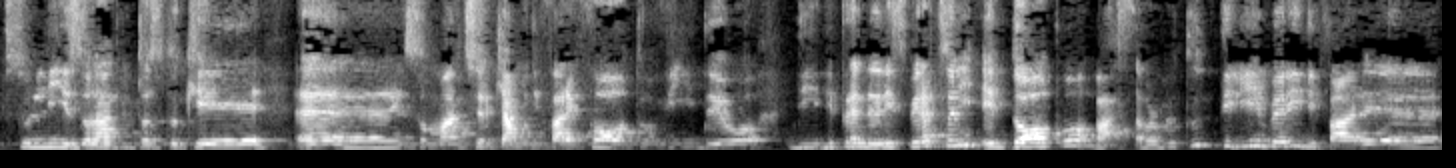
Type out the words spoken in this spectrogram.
sull'isola piuttosto che, eh, insomma, cerchiamo di fare foto, video, di, di prendere ispirazioni e dopo basta, proprio tutti liberi di fare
